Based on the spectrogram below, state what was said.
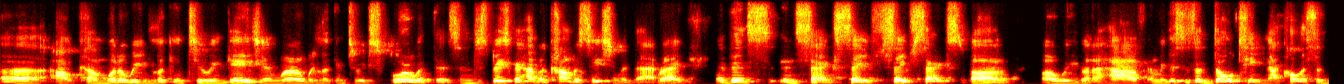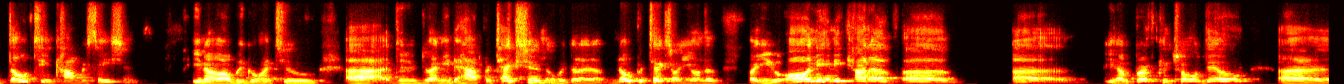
uh, outcome? What are we looking to engage in? Where are we looking to explore with this? And just basically have a conversation with that, right? And then in sex, safe, safe sex. Uh, are we going to have? I mean, this is adulting. I call this adulting conversation. You know, are we going to uh, do? Do I need to have protection? Are we going to have no protection? Are you on the? Are you on any kind of uh, uh, you know, birth control deal? Uh,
